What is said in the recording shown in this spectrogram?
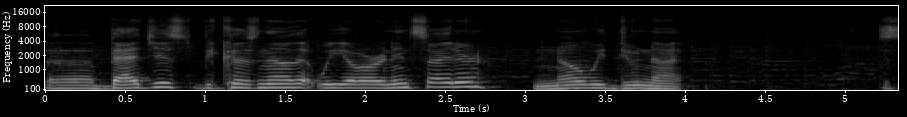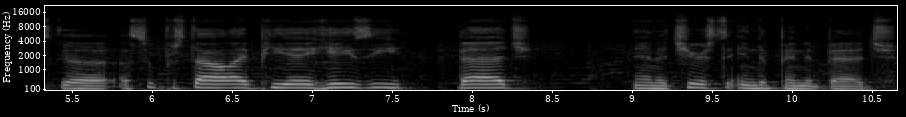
uh, badges because now that we are an insider? No, we do not. Just a, a super style IPA hazy badge and a cheers to independent badge.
